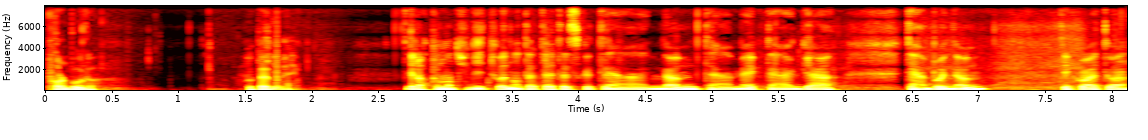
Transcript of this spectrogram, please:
Pour le boulot, à peu près. Et alors, comment tu dis toi dans ta tête Est-ce que t'es un homme, t'es un mec, t'es un gars, t'es un bonhomme? T'es quoi toi?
